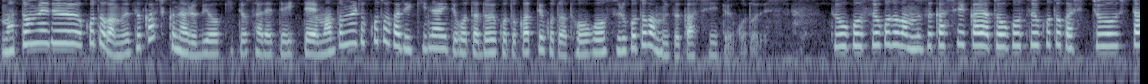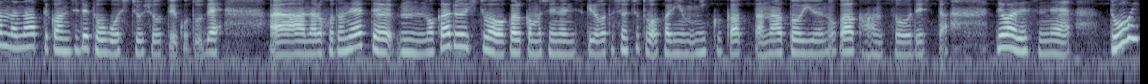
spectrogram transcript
まとめることが難しくなる病気とされていて、まとめることができないということはどういうことかっていうことは統合することが難しいということです。統合することが難しいから統合することが主張したんだなって感じで統合失調症ということで、ああ、なるほどねって、うん、わかる人はわかるかもしれないんですけど、私はちょっとわかりにくかったなというのが感想でした。ではですね、どういっ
